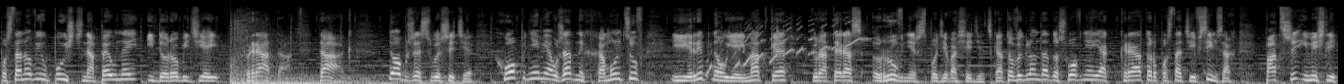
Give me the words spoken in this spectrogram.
postanowił pójść na pełnej i dorobić jej brata. Tak. Dobrze słyszycie. Chłop nie miał żadnych hamulców i rypnął jej matkę, która teraz również spodziewa się dziecka. To wygląda dosłownie jak kreator postaci w Simsach. Patrzy i myśli,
